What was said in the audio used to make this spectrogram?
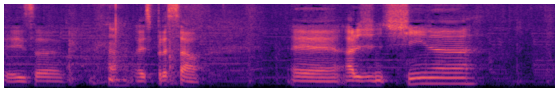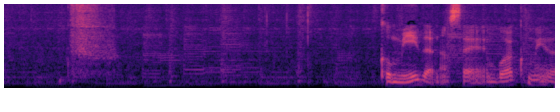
É isso a, a expressão. É, Argentina. Comida, não sei, boa comida.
